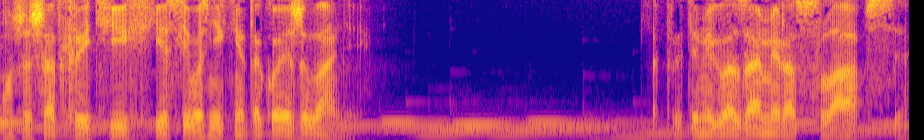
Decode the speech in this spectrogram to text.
Можешь открыть их, если возникнет такое желание. Закрытыми глазами расслабься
